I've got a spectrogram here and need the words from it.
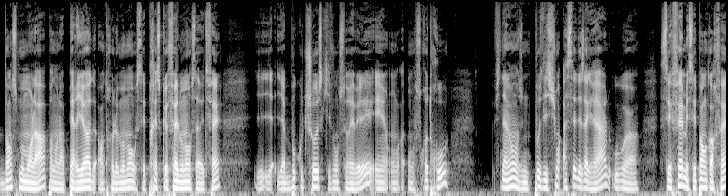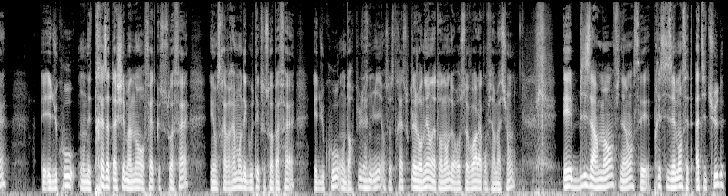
dans ce moment-là, pendant la période entre le moment où c'est presque fait et le moment où ça va être fait, il y, a beaucoup de choses qui vont se révéler et on, se retrouve finalement dans une position assez désagréable où euh, c'est fait mais c'est pas encore fait. Et, du coup on est très attaché maintenant au fait que ce soit fait et on serait vraiment dégoûté que ce soit pas fait. Et du coup on dort plus la nuit, on se stresse toute la journée en attendant de recevoir la confirmation. Et bizarrement finalement c'est précisément cette attitude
